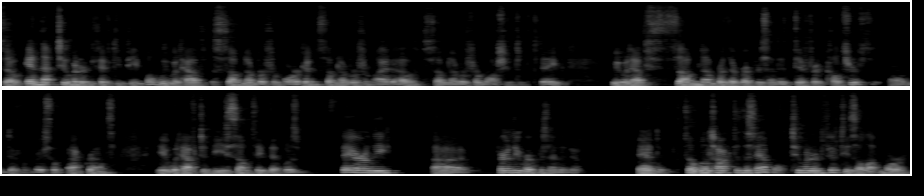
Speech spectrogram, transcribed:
So in that 250 people, we would have some number from Oregon, some number from Idaho, some number from Washington State. We would have some number that represented different cultures, um, different racial backgrounds. It would have to be something that was fairly, uh, fairly representative. And so we'll talk to the sample. 250 is a lot more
